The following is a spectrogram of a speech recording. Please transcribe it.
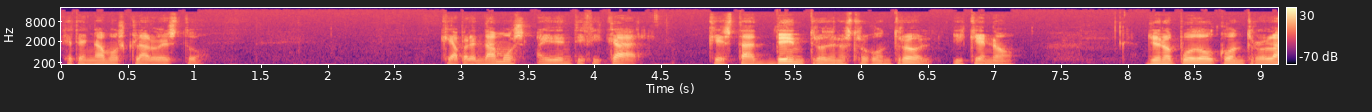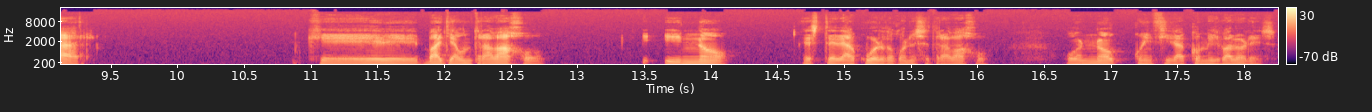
que tengamos claro esto, que aprendamos a identificar que está dentro de nuestro control y que no. Yo no puedo controlar que vaya a un trabajo y no esté de acuerdo con ese trabajo o no coincida con mis valores.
